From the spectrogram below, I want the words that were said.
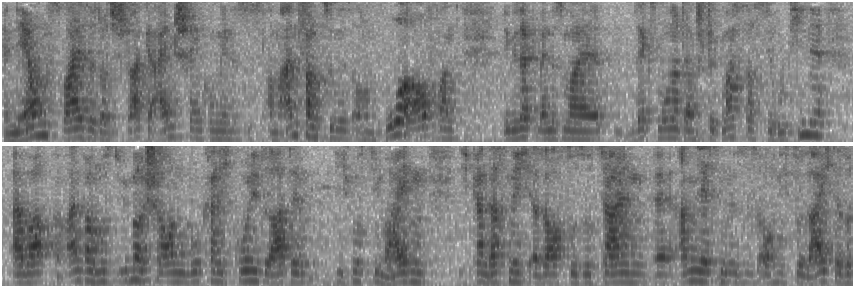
Ernährungsweise. Du hast starke Einschränkungen. Es ist am Anfang zumindest auch ein hoher Aufwand. Wie gesagt, wenn du es mal sechs Monate am Stück machst, hast du die Routine aber am Anfang musst du immer schauen, wo kann ich Kohlenhydrate, ich muss die meiden, ich kann das nicht, also auch zu sozialen äh, Anlässen ist es auch nicht so leicht, also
